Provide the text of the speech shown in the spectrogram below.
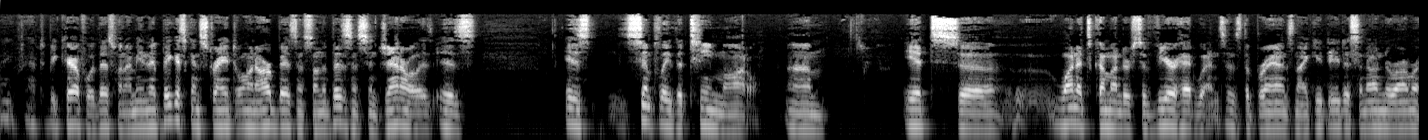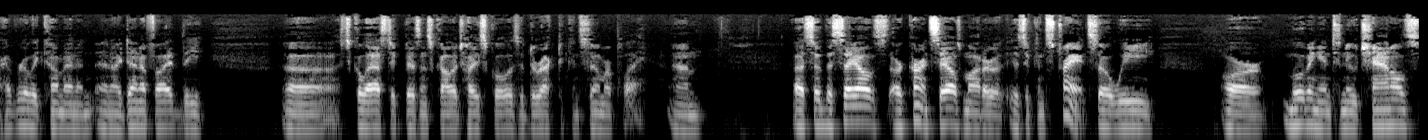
I have to be careful with this one. I mean, the biggest constraint on our business, on the business in general, is is, is simply the team model. Um, it's uh, one, it's come under severe headwinds as the brands Nike, Adidas, and Under Armour have really come in and, and identified the uh, Scholastic Business College High School as a direct to consumer play. Um, uh, so the sales, our current sales model is a constraint. So we are moving into new channels,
